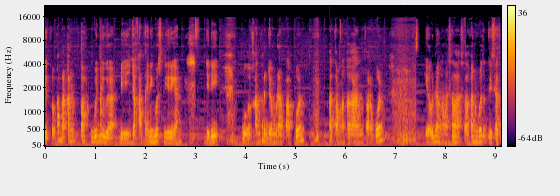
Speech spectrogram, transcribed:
gitu. Karena kan toh gue juga di Jakarta ini gue sendiri kan. Jadi gue ke kantor jam berapapun atau nggak ke kantor pun ya udah nggak masalah. Asalkan gue bisa,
